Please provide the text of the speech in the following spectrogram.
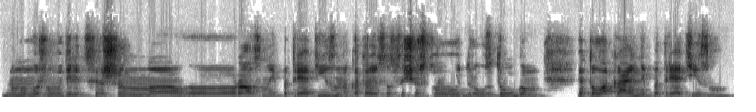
мы можем выделить совершенно э, разные патриотизмы, которые сосуществуют друг с другом. Это локальный патриотизм,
